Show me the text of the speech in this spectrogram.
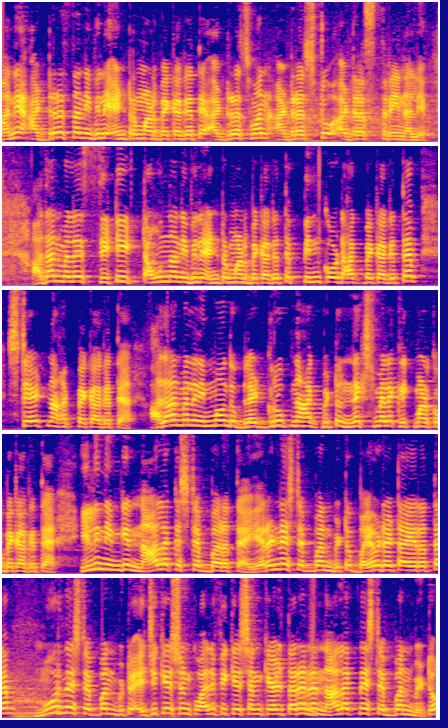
ಮನೆ ಅಡ್ರೆಸ್ನ ನೀವಿಲ್ಲಿ ಎಂಟರ್ ಮಾಡಬೇಕಾಗುತ್ತೆ. Address one address two address ತ್ರೀನಲ್ಲಿ ಅದಾದಮೇಲೆ ಸಿಟಿ ಟೌನ್ನ ನೀವಿಲ್ಲಿ ಎಂಟರ್ ಮಾಡಬೇಕಾಗುತ್ತೆ. ಪಿನ್ ಕೋಡ್ ಹಾಕಬೇಕಾಗತ್ತೆ. ಸ್ಟೇಟ್ನ ಹಾಕಬೇಕಾಗತ್ತೆ. ಅದಾದಮೇಲೆ ನಿಮ್ಮ ಒಂದು ಬ್ಲಡ್ ಗ್ರೂಪ್ನ ಹಾಕಿಬಿಟ್ಟು ನೆಕ್ಸ್ಟ್ ಮೇಲೆ ಕ್ಲಿಕ್ ಮಾಡ್ಕೋಬೇಕಾಗುತ್ತೆ. ಇಲ್ಲಿ ನಿಮಗೆ ನಾಲ್ಕು ಸ್ಟೆಪ್ ಬರುತ್ತೆ. ಎರಡನೇ ಸ್ಟೆಪ್ ಬಂದ್ಬಿಟ್ಟು ಬಯೋಡೇಟಾ ಇರುತ್ತೆ. ಮೂರನೇ ಸ್ಟೆಪ್ ಬಂದ್ಬಿಟ್ಟು ಎಜುಕೇಶನ್ ಕ್ವಾಲಿಫಿಕೇಶನ್ ಕೇಳ್ತಾರೆ. ನಾಲ್ಕನೇ ಸ್ಟೆಪ್ ಬಂದ್ಬಿಟ್ಟು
